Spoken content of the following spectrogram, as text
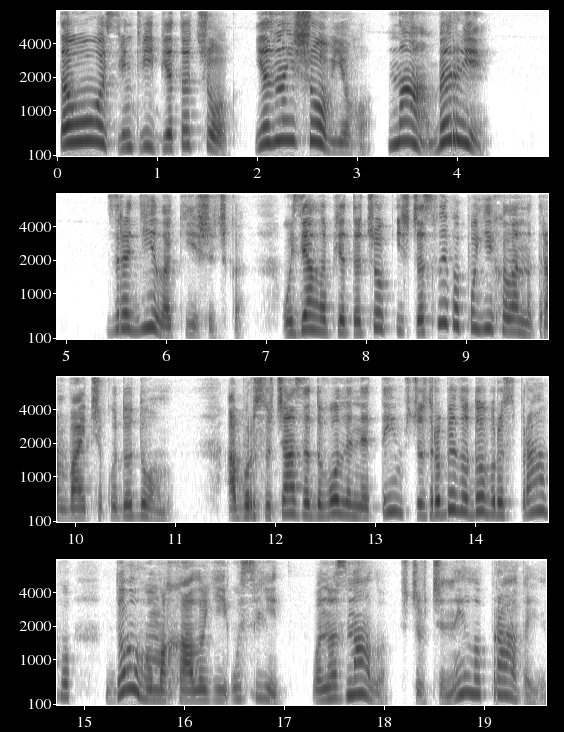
Та ось він твій п'ятачок. Я знайшов його. На, бери. Зраділа кішечка, узяла п'ятачок і щасливо поїхала на трамвайчику додому. А борсуча, задоволене тим, що зробило добру справу, довго махало їй услід. Воно знало, що вчинило правильно.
